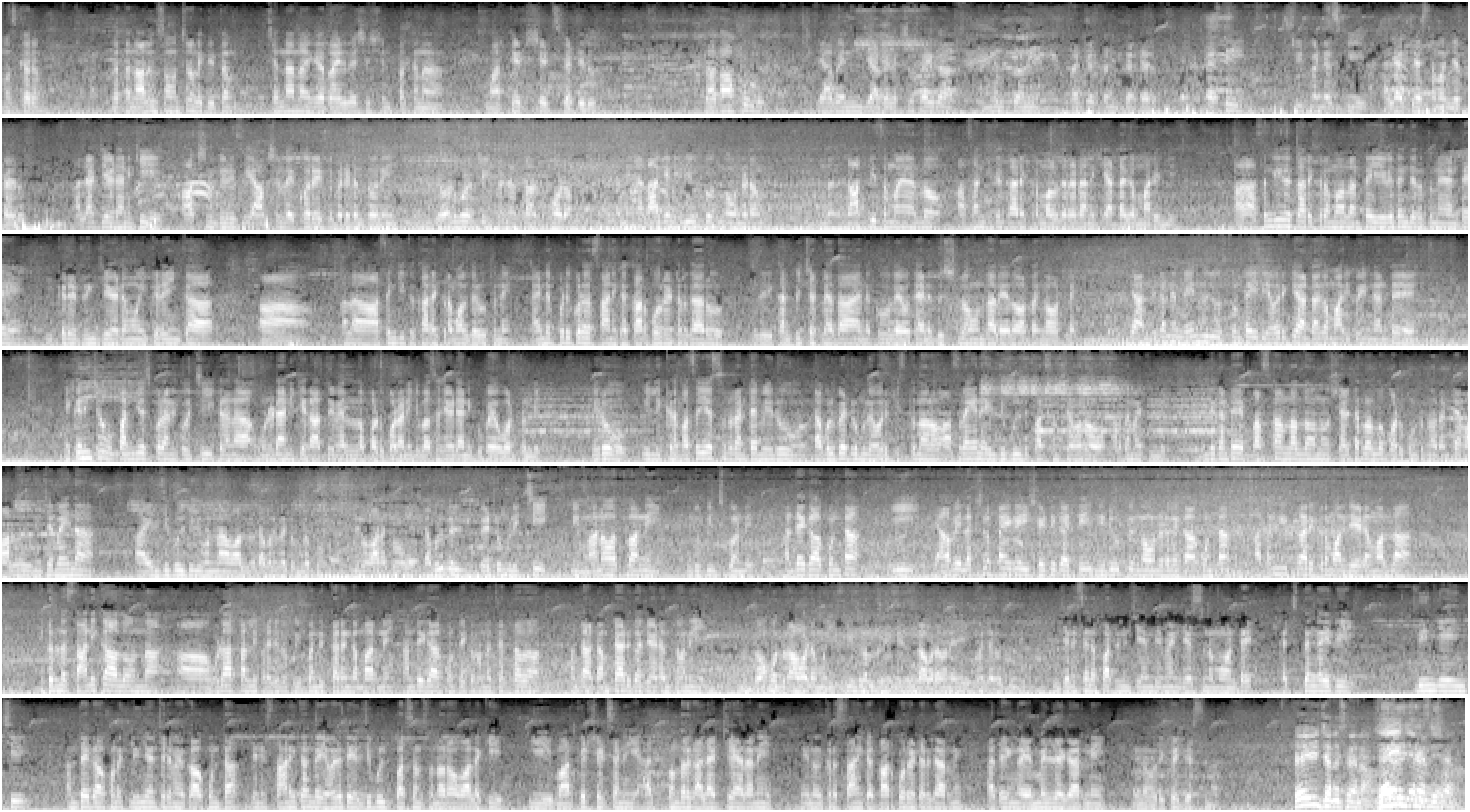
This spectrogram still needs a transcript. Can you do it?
నమస్కారం. గత నాలుగు సంవత్సరాల క్రితం చెన్నానగర్ రైల్వే స్టేషన్ పక్కన మార్కెట్ షెడ్స్ కట్టిరు దాదాపు యాభై నుంచి యాభై లక్షల పైగా అమౌంట్తో బడ్జెట్తో కట్టారు. కట్టి స్ట్రీట్ వెండర్స్కి అలర్ట్ చేస్తామని చెప్పారు. అలర్ట్ చేయడానికి ఆప్షన్ పిలిచి ఆప్షన్లో ఎక్కువ రేట్లు పెట్టడంతో ఎవరు కూడా స్ట్రీట్ వెండర్స్ రాకపోవడం అలాగే నిరుపయోగంగా ఉండడం రాత్రి సమయాల్లో అసాంఘిక కార్యక్రమాలు జరగడానికి అడ్డగా మారింది. ఆ అసాంఘిక కార్యక్రమాలు అంటే ఏ విధంగా జరుగుతున్నాయంటే ఇక్కడే డ్రింక్ చేయడము ఇక్కడే ఇంకా అలా అసంఘిక కార్యక్రమాలు జరుగుతున్నాయి. అయినప్పటికీ కూడా స్థానిక కార్పొరేటర్ గారు ఇది కనిపించట్లేదా ఆయనకు లేకపోతే ఆయన దృష్టిలో ఉందా లేదో అర్థం కావట్లేదు ఇక అందుకనే మెయిన్గా చూస్తుంటే ఇది ఎవరికి అడ్డాగా మారిపోయిందంటే ఎక్కడి నుంచో పని చేసుకోవడానికి వచ్చి ఇక్కడ ఉండడానికి రాత్రి వేళల్లో పడుకోవడానికి బస చేయడానికి ఉపయోగపడుతుంది. మీరు వీళ్ళు ఇక్కడ బస చేస్తున్నారంటే మీరు డబుల్ బెడ్రూమ్లు ఎవరికి ఇస్తున్నారో అసలైన ఎలిజిబిలిటీ పర్సన్స్ ఎవరో అర్థమవుతుంది. ఎందుకంటే బస్ స్టాండ్లలోనూ షెల్టర్లలో పడుకుంటున్నారంటే వాళ్ళు నిజమైన ఎలిజిబిలిటీ ఉన్న వాళ్ళు డబుల్ బెడ్రూమ్లకు మీరు వాళ్ళకు డబుల్ బెడ్రూమ్లు ఇచ్చి మీ మానవత్వాన్ని నిరూపించుకోండి. అంతేకాకుండా ఈ యాభై లక్షల పైగా ఈ షెడ్ కట్టి నిరూపంగా ఉండడమే కాకుండా అసంఘిక కార్యక్రమాలు చేయడం వల్ల ఇక్కడ ఉన్న స్థానికలో ఉన్న ఆ, హుడా కాలనీ ప్రజలకు ఇబ్బందికరంగా మారినాయి. అంతేకాకుండా ఇక్కడ ఉన్న చెత్త అంతా డంప్యాడ్గా చేయడంతో దోమలు రావడం ఈ సీజనల్ డిసీజ్ రావడం అనేది ఎక్కువ జరుగుతుంది. జనసేన పార్టీ నుంచి ఏం డిమాండ్ చేస్తున్నాము అంటే ఖచ్చితంగా ఇది క్లీన్ చేయించి అంతేకాకుండా క్లీన్ చేయించడమే కాకుండా దీన్ని స్థానికంగా ఎవరైతే ఎలిజిబుల్ పర్సన్స్ ఉన్నారో వాళ్ళకి ఈ మార్కెట్ షెడ్స్ అని తొందరగా అలర్ట్ చేయాలని నేను ఇక్కడ స్థానిక కార్పొరేటర్ గారిని అదేవిధంగా ఎమ్మెల్యే గారిని నేను రిక్వెస్ట్ చేస్తున్నాను. జై జనసేన. జై జనసేన.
